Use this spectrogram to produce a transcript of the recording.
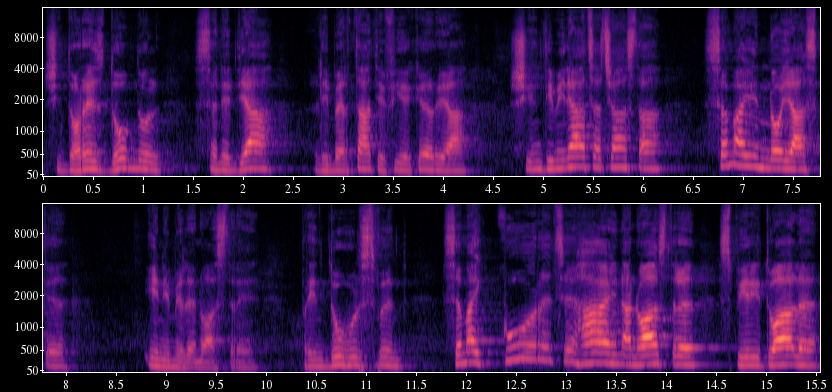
Și doresc Domnul să ne dea libertate fiecăruia și în dimineața aceasta să mai înnoiască inimile noastre prin Duhul Sfânt, să mai curățe haina noastră spirituală,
